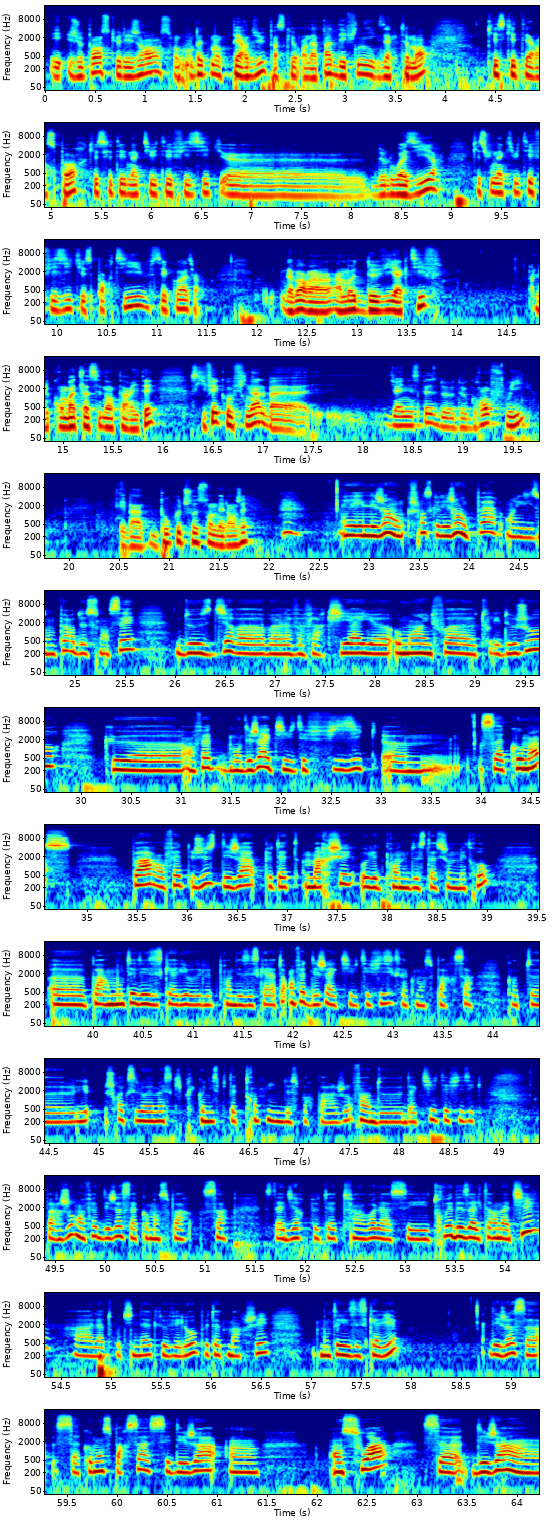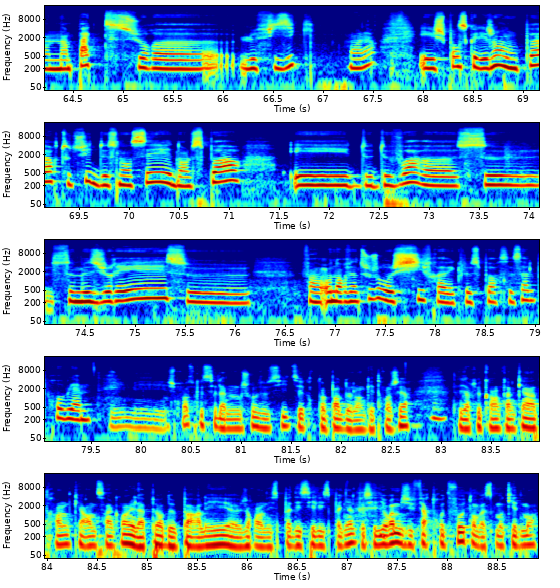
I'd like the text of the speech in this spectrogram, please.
et je pense que les gens sont complètement perdus parce qu'on n'a pas défini exactement qu'est-ce qu'était un sport, qu'est-ce qu'était une activité physique de loisir, qu'est-ce qu'une activité physique et sportive, c'est quoi D'abord un, mode de vie actif, le combattre la sédentarité. Ce qui fait qu'au final, bah, il y a une espèce de, grand fouillis, et ben, beaucoup de choses sont mélangées. Et les gens, je pense que les gens ont peur, ils ont peur de se lancer, de se dire, euh, bah, va falloir que j'y aille euh, au moins une fois euh, tous les deux jours, que, en fait, bon, déjà, activité physique, ça commence par, en fait, juste déjà peut-être marcher au lieu de prendre deux stations de métro. Euh, par monter des escaliers au lieu de prendre des escalators. En fait, déjà, activité physique, ça commence par ça. Quand, euh, je crois que c'est l'OMS qui préconise peut-être 30 minutes de sport par jour, enfin d'activité physique par jour. En fait, déjà, ça commence par ça. C'est-à-dire peut-être, enfin voilà, c'est trouver des alternatives à la trottinette, le vélo, peut-être marcher, monter les escaliers. Déjà, ça, ça commence par ça. C'est déjà un, en soi, ça a déjà un impact sur euh, le physique voilà. Et je pense que les gens ont peur tout de suite de se lancer dans le sport et de devoir euh, se, se, mesurer, se... Enfin, on en revient toujours aux chiffres avec le sport, c'est ça le problème. Oui, mais je pense que c'est la même chose aussi, c'est quand on parle de langue étrangère. C'est-à-dire que quand quelqu'un a 30, 45 ans, il a peur de parler, euh, genre on n'est pas d'essayer l'espagnol, parce qu'il dit, ouais, mais je vais faire trop de fautes, on va se moquer de moi.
